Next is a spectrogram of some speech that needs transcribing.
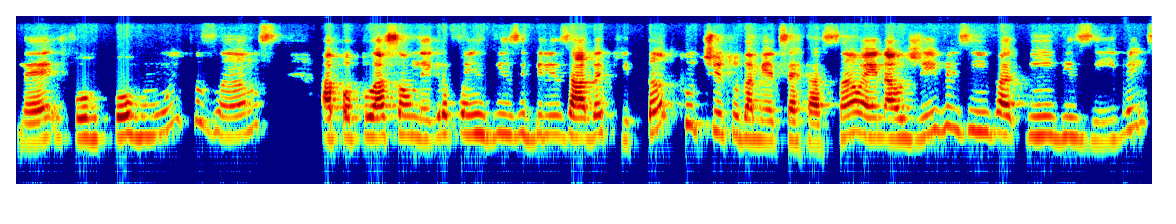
né? Por, por muitos anos a população negra foi invisibilizada aqui. Tanto que o título da minha dissertação é Inaudíveis e Invisíveis,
